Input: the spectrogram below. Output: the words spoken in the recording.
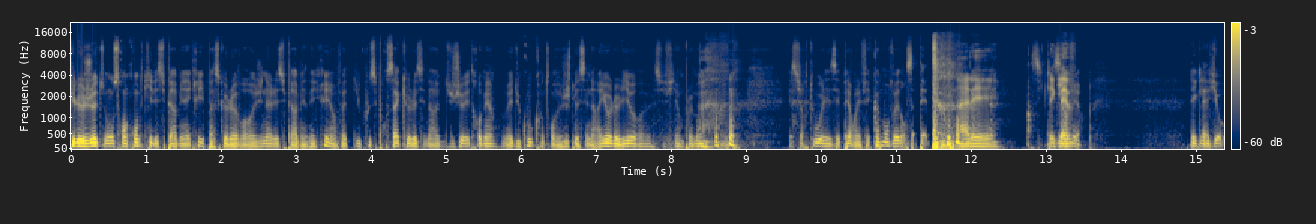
Puis le jeu, on se rend compte qu'il est super bien écrit parce que l'œuvre originale est super bien écrite. En fait, du coup, c'est pour ça que le scénario du jeu est trop bien. Mais du coup, quand on veut juste le scénario, le livre suffit amplement. et surtout, les épées, on les fait comme on veut dans sa tête. Allez. Ainsi que Les glaives. armures. Les glavios.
